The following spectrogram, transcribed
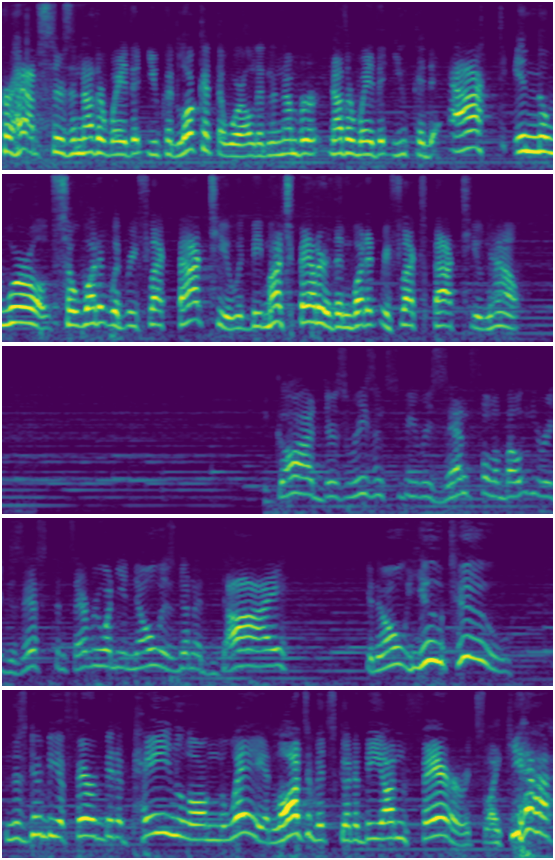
perhaps there's another way that you could look at the world and number, another way that you could act in the world. So what it would reflect back to you would be much better than what it reflects back to you now. God, there's reasons to be resentful about your existence. Everyone you know is going to die. You know, you too. And there's going to be a fair bit of pain along the way, and lots of it's going to be unfair. It's like, yeah,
